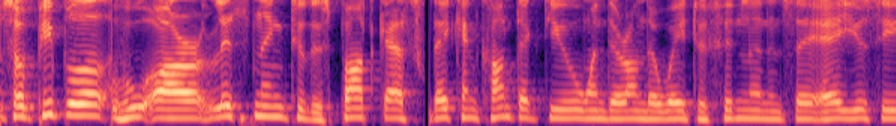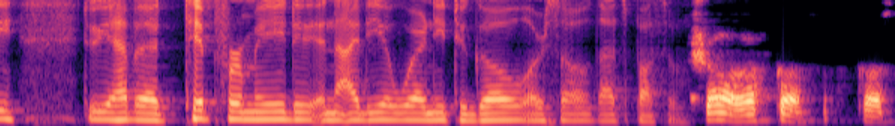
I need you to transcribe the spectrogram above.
So people who are listening to this podcast, they can contact you when they're on their way to Finland and say, "Hey, Jussi, do you have a tip for me? Do an idea where I need to go or so?" That's possible. Sure, of course, of course.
